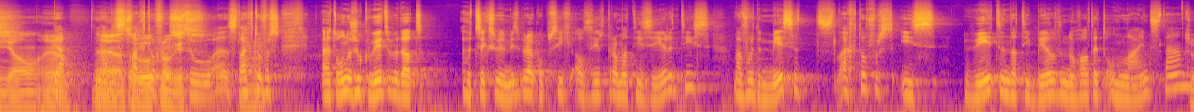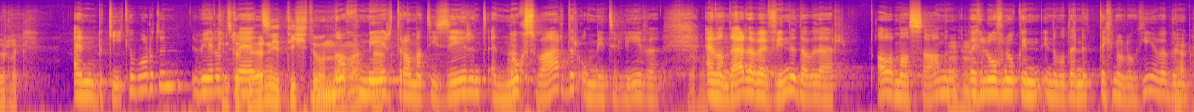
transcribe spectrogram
signaal. Ja, Ja, naar Ja, de dat zou ook nog slachtoffers eens- Mhm. toe. Hè. Slachtoffers, Uit onderzoek weten we dat het seksueel misbruik op zich al zeer traumatiserend is. Maar voor de meeste slachtoffers is weten dat die beelden nog altijd online staan Tuurlijk. en bekeken worden Je kunt de wereldwijd deur niet dicht doen nog dan. meer Ja. traumatiserend en nog zwaarder om mee te leven. En vandaar dat wij vinden dat we daar allemaal samen... Wij geloven ook in, in de moderne technologie. We hebben Mhm. Ja.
